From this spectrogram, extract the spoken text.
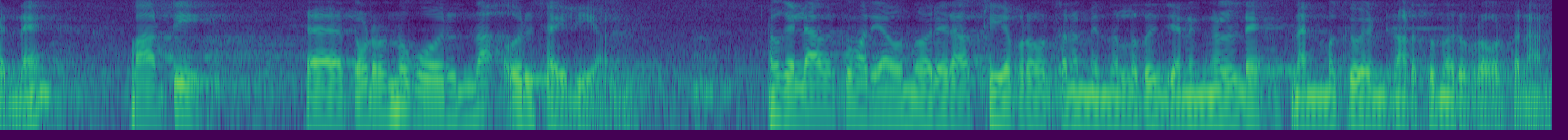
തന്നെ പാർട്ടി തുടർന്നു പോരുന്ന ഒരു ശൈലിയാണ്. നമുക്കെല്ലാവർക്കും അറിയാവുന്ന പോലെ രാഷ്ട്രീയ പ്രവർത്തനം എന്നുള്ളത് ജനങ്ങളുടെ നന്മയ്ക്ക് വേണ്ടി നടത്തുന്ന ഒരു പ്രവർത്തനമാണ്.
